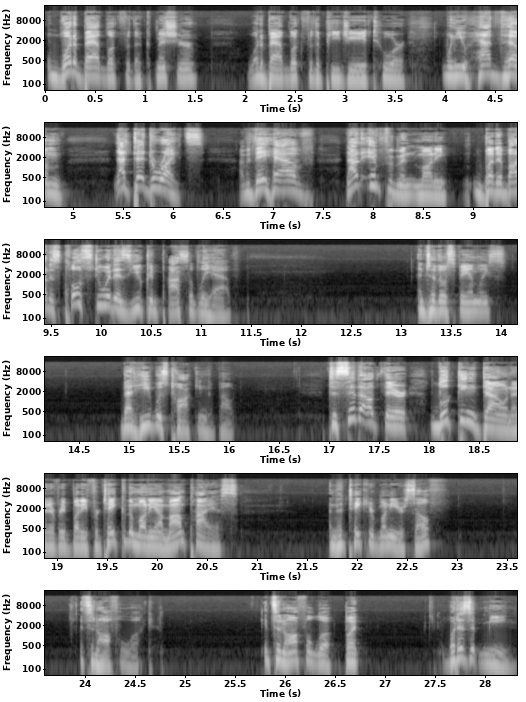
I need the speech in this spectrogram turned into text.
What a bad look for the commissioner. What a bad look for the PGA Tour when you had them not dead to rights. I mean, they have not infinite money, but about as close to it as you could possibly have. And to those families that he was talking about, to sit out there looking down at everybody for taking the money on Mount Pius and then take your money yourself, it's an awful look. It's an awful look, but what does it mean?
